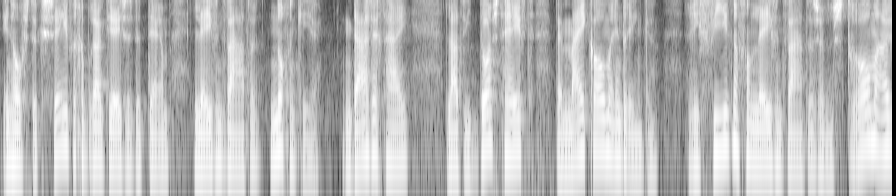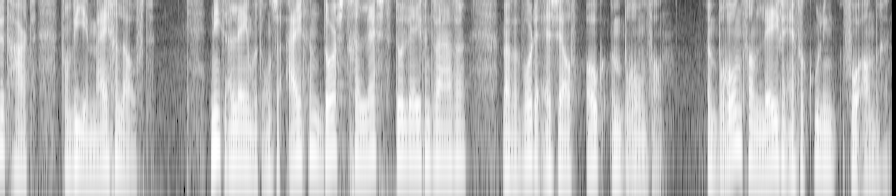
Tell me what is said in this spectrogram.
In hoofdstuk 7 gebruikt Jezus de term levend water nog een keer. daar zegt hij: Laat wie dorst heeft bij mij komen en drinken. Rivieren van levend water zullen stromen uit het hart van wie in mij gelooft. Niet alleen wordt onze eigen dorst gelest door levend water, maar we worden er zelf ook een bron van. Een bron van leven en verkoeling voor anderen.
